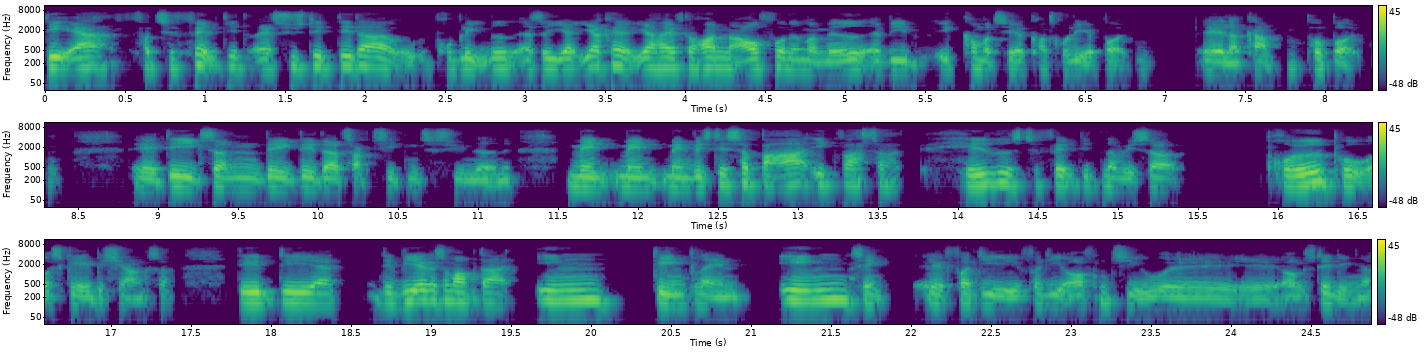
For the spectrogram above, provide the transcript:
det er for tilfældigt, og jeg synes, det er det, der er problemet. Altså, jeg, jeg, kan, jeg har efterhånden affundet mig med, at vi ikke kommer til at kontrollere bolden eller kampen på bolden. Øh, det er ikke sådan, det er ikke det, der er taktikken til synligheden. Men, men, men hvis det så bare ikke var så helvedes tilfældigt, når vi så prøvede på at skabe chancer. Det, det, er, det virker som om, der er ingen gameplan, ingenting øh, for, de, for de offensive øh, omstillinger.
